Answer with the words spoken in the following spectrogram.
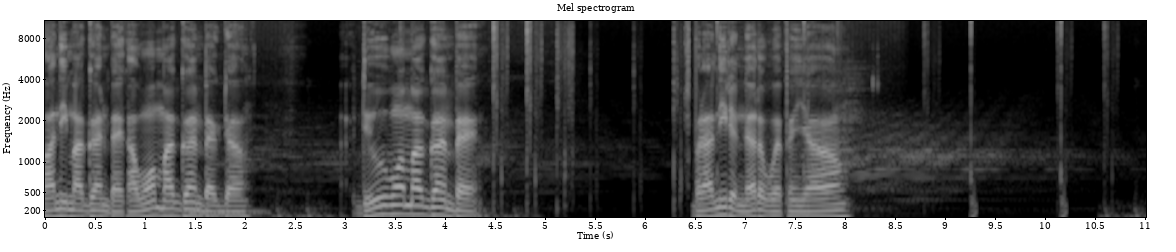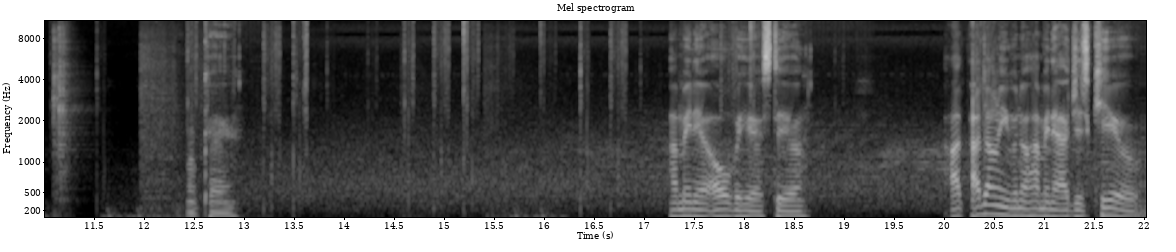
Oh, I need my gun back. I want my gun back, though. I do want my gun back. But I need another weapon, y'all. Okay. How many are over here still? I, I don't even know how many I just killed.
